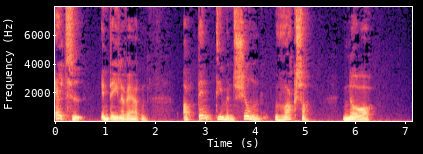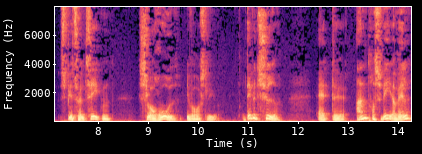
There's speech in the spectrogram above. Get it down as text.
altid en del af verden, og den dimension vokser, når spiritualiteten slår rod i vores liv. Det betyder, at øh, andres ved og vel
